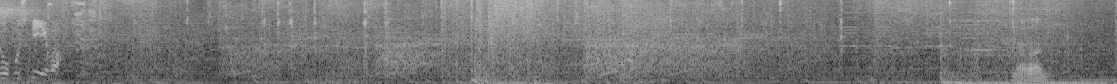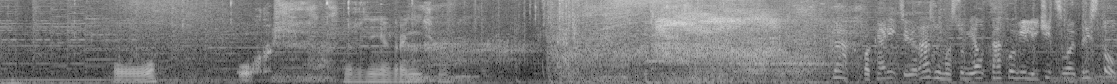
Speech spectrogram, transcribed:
Не упусти его. Ну ладно. О. рождение ограничено. Как покоритель разума сумел так увеличить свой престол?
